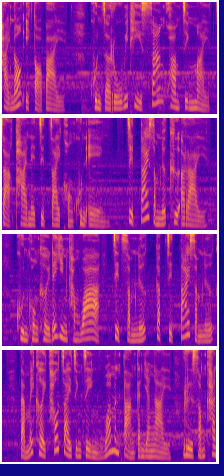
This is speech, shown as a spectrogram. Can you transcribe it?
ภายนอกอีกต่อไป คุณจะรู้วิธีสร้างความจริงใหม่จากภายในจิตใจของคุณเอง จิตใต้สำนึกคืออะไร คุณคงเคยได้ยินคำว่า จิตสำนึกกับจิตใต้สำนึก แต่ไม่เคยเข้าใจจริง ๆ ว่ามันต่างกันยังไง หรือสำคัญ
